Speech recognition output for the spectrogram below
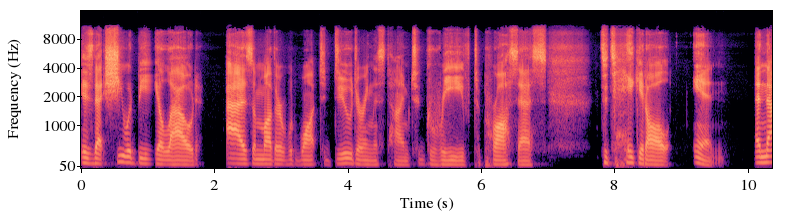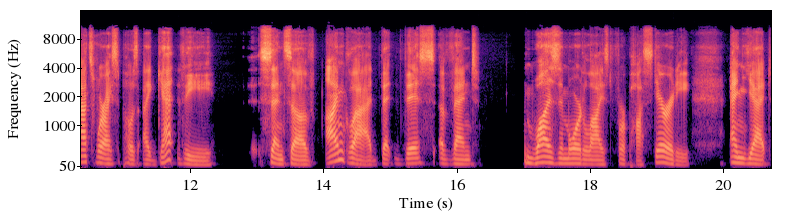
is that she would be allowed as a mother would want to do during this time to grieve, to process, to take it all in. And that's where I suppose I get the sense of I'm glad that this event was immortalized for posterity. And yet,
